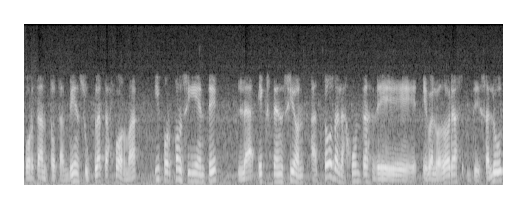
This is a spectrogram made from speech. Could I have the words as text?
por tanto también su plataforma y por consiguiente la extensión a todas las juntas de evaluadoras de salud,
